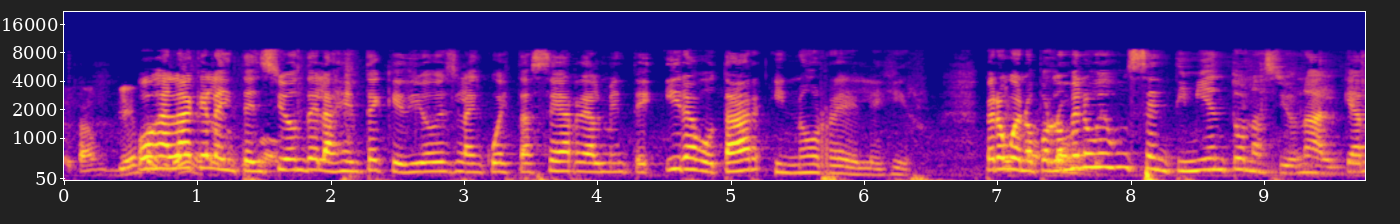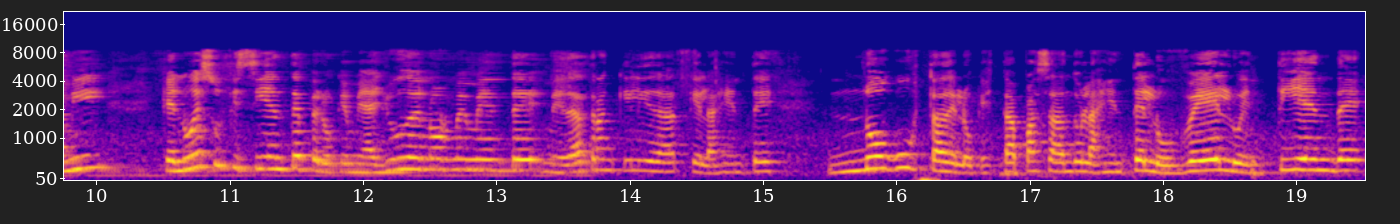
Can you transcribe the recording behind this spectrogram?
están bien Ojalá que la intención de la gente que dio es la encuesta sea realmente ir a votar y no reelegir. Pero bueno, por lo menos es un sentimiento nacional que a mí que no es suficiente, pero que me ayuda enormemente, me da tranquilidad que la gente no gusta de lo que está pasando, la gente lo ve, lo entiende,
